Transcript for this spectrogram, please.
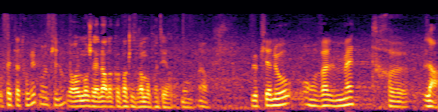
au fait, t'as trouvé pour le piano? Normalement, j'ai la mère d'un copain qui devrait m'en prêter. un. Bon, alors, le piano, on va le mettre euh, là.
